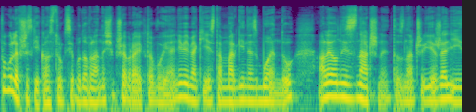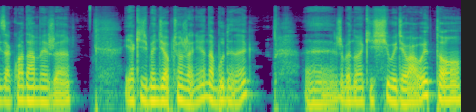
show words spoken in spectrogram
W ogóle wszystkie konstrukcje budowlane się przeprojektowuje. nie wiem, jaki jest tam margines błędu, ale on jest znaczny. To znaczy, jeżeli zakładamy, że jakieś będzie obciążenie na budynek, e, że będą jakieś siły działały, to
